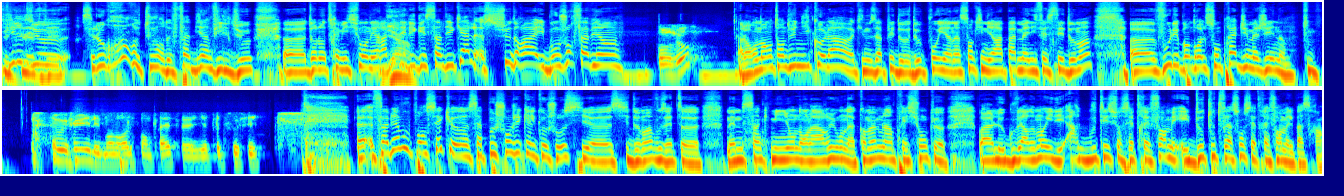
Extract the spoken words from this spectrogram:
Villedieu. C'est le grand retour de Fabien Villedieu euh, dans notre émission. On est ravi, délégué syndical Sudrail. Bonjour Fabien. Bonjour. Alors, on a entendu Nicolas euh, qui nous appelait de, de Pau il y a un instant qui n'ira pas manifester demain. Euh, vous, les banderoles sont prêtes, j'imagine oui, oui, les banderoles sont prêtes, il n'y a pas de souci. Euh, Fabien, vous pensez que ça peut changer quelque chose si, euh, si demain vous êtes euh, même 5 millions dans la rue On a quand même l'impression que voilà, le gouvernement il est arc-bouté sur cette réforme et, de toute façon cette réforme elle passera.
